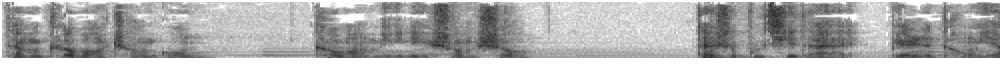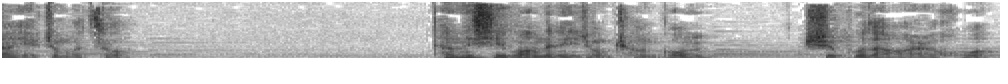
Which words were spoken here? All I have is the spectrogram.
他们渴望成功，渴望名利双收，但是不期待别人同样也这么做。他们希望的那种成功，是不劳而获，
